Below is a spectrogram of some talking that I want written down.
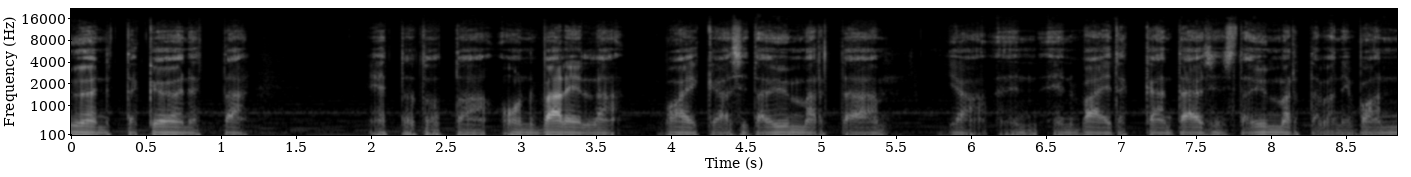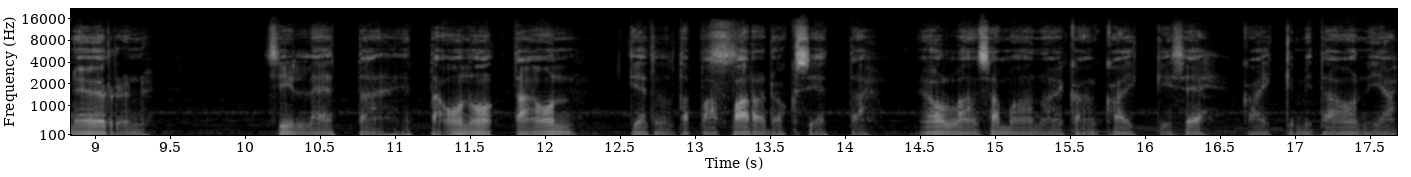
myönnettäköön, että, että tota, on välillä vaikea sitä ymmärtää – ja en, en väitäkään täysin sitä ymmärtäväni, vaan nöyryn sille, että, että on, tämä on tietyllä tapaa paradoksi, että me ollaan samaan aikaan kaikki se, kaikki mitä on ja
